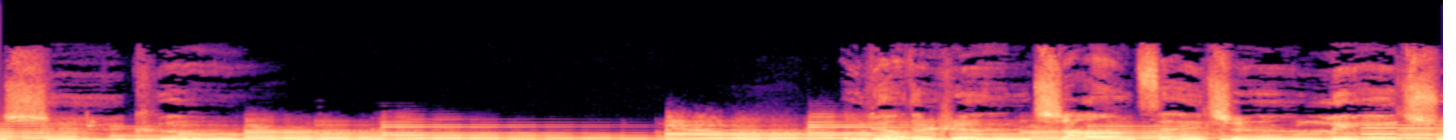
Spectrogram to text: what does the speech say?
时刻，无聊的人常在这里出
